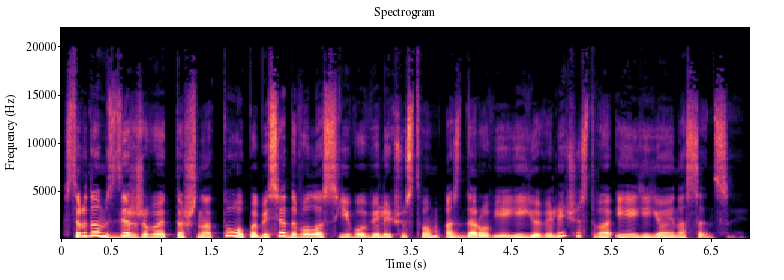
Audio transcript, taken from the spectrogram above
с трудом сдерживая тошноту, побеседовала с его величеством о здоровье ее величества и ее иносенции.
